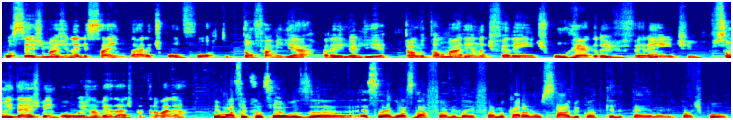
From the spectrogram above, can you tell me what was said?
Ou seja, imagina ele saindo da área de conforto tão familiar para ele ali, para lutar numa arena diferente, com regras diferentes. São ideias bem boas, na verdade, para trabalhar. E o massa é que você usa esse negócio da fama e da infame, o cara não sabe quanto que ele tem, né? Então, tipo,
